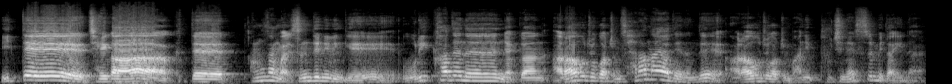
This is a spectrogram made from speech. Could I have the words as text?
이때 제가 그때 항상 말씀드리는 게 우리 카드는 약간 아라우조가 좀 살아나야 되는데 아라우조가 좀 많이 부진했습니다 이날.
